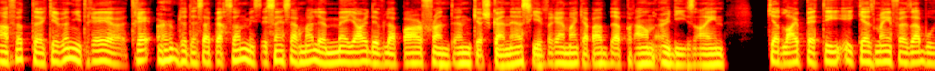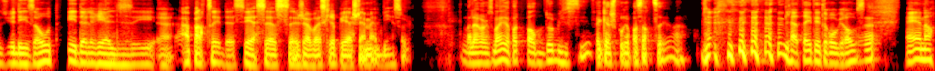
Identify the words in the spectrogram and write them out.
En fait, euh, Kevin il est très, euh, très humble de sa personne, mais c'est sincèrement le meilleur développeur front-end que je connaisse. Il est vraiment capable de prendre un design qui a de l'air pété et quasiment infaisable aux yeux des autres et de le réaliser euh, à partir de CSS, JavaScript et HTML, bien sûr. Malheureusement, il n'y a pas de porte double ici, fait que je pourrais pas sortir. hein. La tête est trop grosse. Ouais. Eh non.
